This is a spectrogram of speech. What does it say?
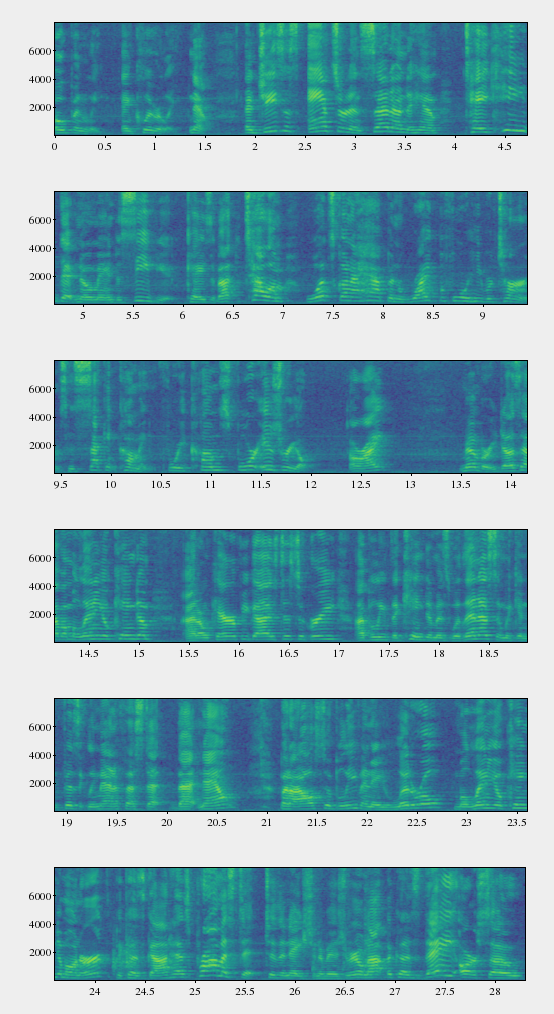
openly and clearly. Now, and Jesus answered and said unto him, Take heed that no man deceive you. Okay, he's about to tell him what's going to happen right before he returns, his second coming, before he comes for Israel. All right? Remember, he does have a millennial kingdom. I don't care if you guys disagree. I believe the kingdom is within us and we can physically manifest that, that now. But I also believe in a literal millennial kingdom on earth because God has promised it to the nation of Israel, not because they are so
